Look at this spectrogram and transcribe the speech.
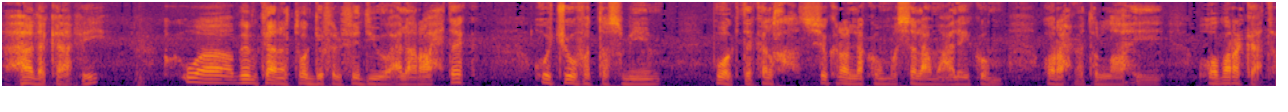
هذا كافي وبإمكانك توقف الفيديو على راحتك وتشوف التصميم بوقتك الخاص. شكرا لكم والسلام عليكم ورحمة الله وبركاته.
